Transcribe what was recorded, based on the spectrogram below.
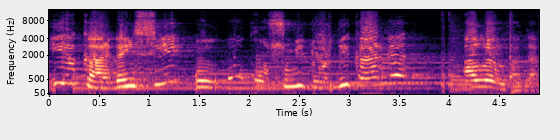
E a carga em si, ou o consumidor de carga, a lâmpada.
